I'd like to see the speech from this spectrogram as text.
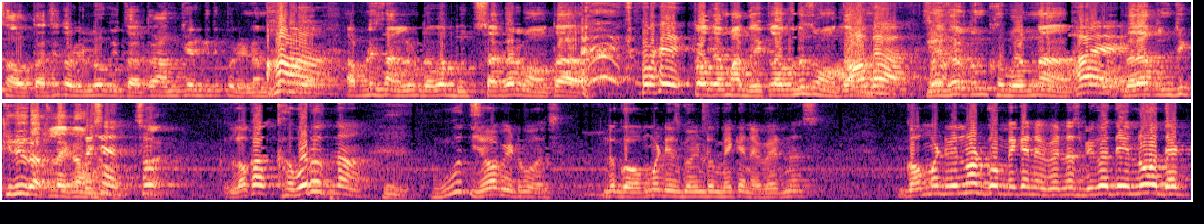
सावथाचे थोडे लोक विचारता आमचेर किती परिणाम आपण सांगले बाबा दूधसागर व्हांवता तो त्या मादयेक लागूनच व्हांवता. हे जर तुमकां खबर ना. जाल्यार तुमचे कितें जातलें काम सो लोकांक खबरूच ना. Whose job it was the government is going to make an awareness government will not go make an awareness because they know that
